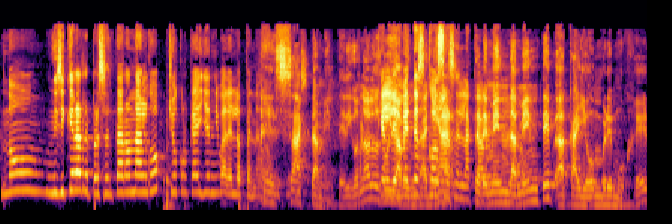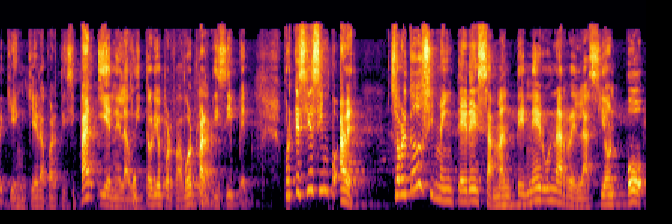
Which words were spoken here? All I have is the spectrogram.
no, ni siquiera representaron algo, yo creo que ahí ya ni vale la pena. Exactamente, digo, no los voy le a metes cosas en la cabeza? tremendamente. Acá hay hombre, mujer, quien quiera participar y en el auditorio, por favor, participen. Porque si es importante, a ver, sobre todo si me interesa mantener una relación o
